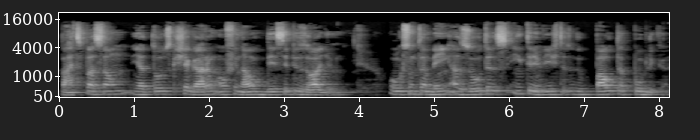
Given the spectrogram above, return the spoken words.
participação e a todos que chegaram ao final desse episódio. Ouçam também as outras entrevistas do Pauta Pública.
